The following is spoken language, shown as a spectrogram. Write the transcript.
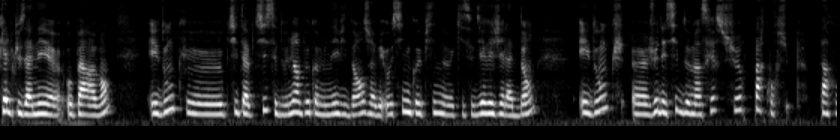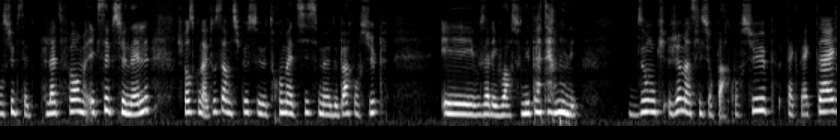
quelques années euh, auparavant. Et donc petit à petit c'est devenu un peu comme une évidence. J'avais aussi une copine qui se dirigeait là-dedans. Et donc je décide de m'inscrire sur Parcoursup. Parcoursup, cette plateforme exceptionnelle. Je pense qu'on a tous un petit peu ce traumatisme de Parcoursup. Et vous allez voir, ce n'est pas terminé. Donc, je m'inscris sur Parcoursup, tac, tac, tac.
